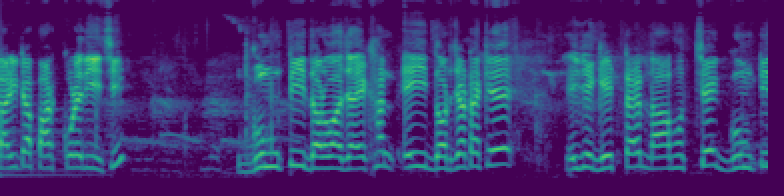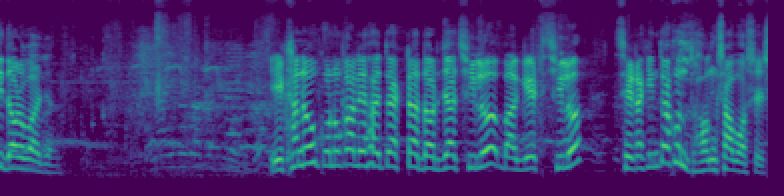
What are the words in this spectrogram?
গাড়িটা পার্ক করে দিয়েছি। গুমটি দরওয়াজা। এখান এই দরজাটাকে, এই যে গেটটার নাম হচ্ছে গুমটি দরওয়াজা। এখানেও কোনো কালে হয়তো একটা দরজা ছিল বা গেট ছিল, সেটা কিন্তু এখন ধ্বংসাবশেষ।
